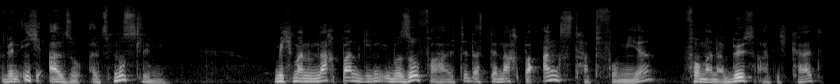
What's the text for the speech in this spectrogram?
wenn ich also als Muslim mich meinem Nachbarn gegenüber so verhalte, dass der Nachbar Angst hat vor mir, vor meiner Bösartigkeit,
